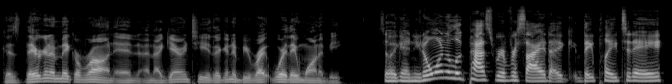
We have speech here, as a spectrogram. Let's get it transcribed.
because they're gonna make a run, and and I guarantee you they're gonna be right where they want to be. So again, you don't want to look past Riverside. Like, They play today,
